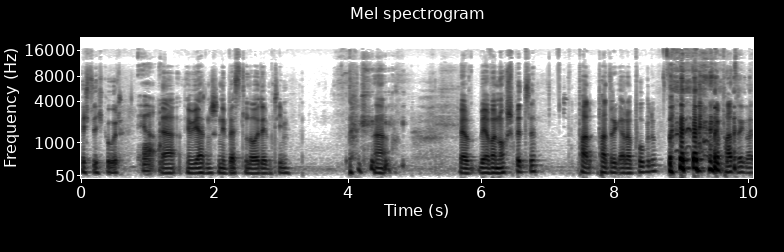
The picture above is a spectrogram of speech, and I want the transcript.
Richtig gut. Ja. Ja, nee, wir hatten schon die besten Leute im Team. Ja. wer, wer war noch Spitze? Pa Patrick Arapoglu. Patrick war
